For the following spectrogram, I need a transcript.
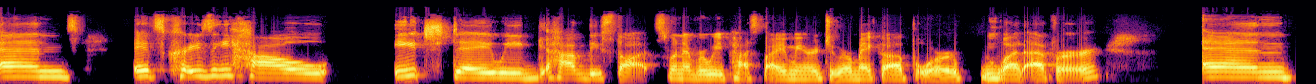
And it's crazy how each day we have these thoughts whenever we pass by a mirror, do our makeup or whatever. And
